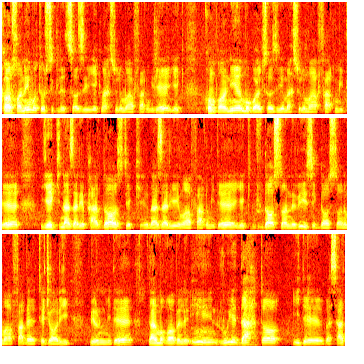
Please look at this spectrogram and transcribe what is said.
کارخانه موتورسیکلت سازی یک محصول موفق میده یک کمپانی موبایل سازی محصول موفق میده یک نظریه پرداز یک نظریه موفق میده یک داستان نویس یک داستان موفق تجاری بیرون میده. در مقابل این روی ده تا ایده و صد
